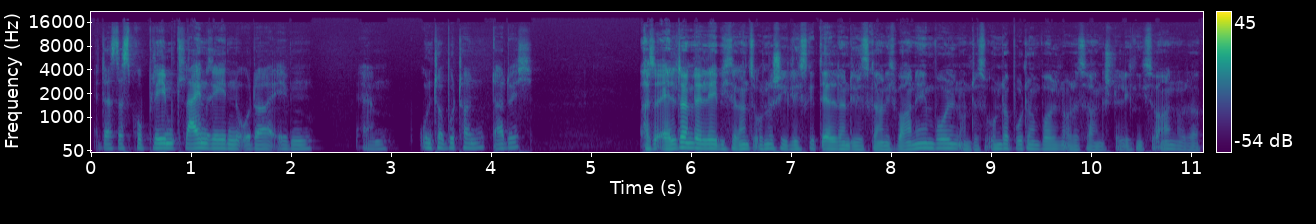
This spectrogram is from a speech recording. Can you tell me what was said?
dass das Problem kleinreden oder eben ähm, unterbuttern dadurch? Also Eltern erlebe ich da ganz unterschiedlich. Es gibt Eltern, die das gar nicht wahrnehmen wollen und das unterbuttern wollen oder sagen, stell dich nicht so an oder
